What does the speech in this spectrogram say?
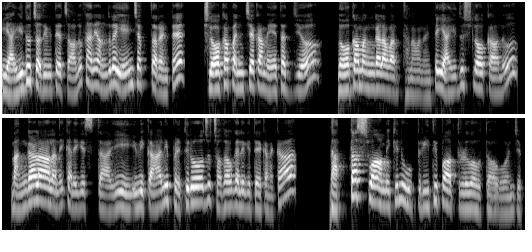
ఈ ఐదు చదివితే చాలు. కానీ అందులో ఏం చెప్తారంటే శ్లోక పంచక మేతద్యో లోకమంగళవర్ధనం అని అంటే ఈ ఐదు శ్లోకాలు మంగళాలని కలిగిస్తాయి. ఇవి కానీ ప్రతిరోజు చదవగలిగితే కనుక దత్తస్వామికి నువ్వు ప్రీతిపాత్రుడు అవుతావు అని చెప్పి.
